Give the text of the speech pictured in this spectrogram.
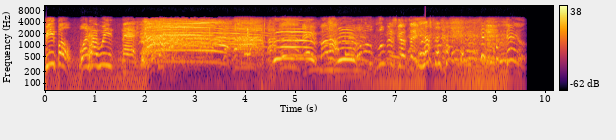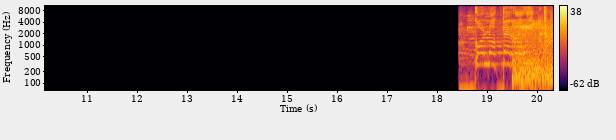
People, what have we... Nah. Hey, fala! Vamos bloopers que eu sei! Nossa, con los terroristas.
